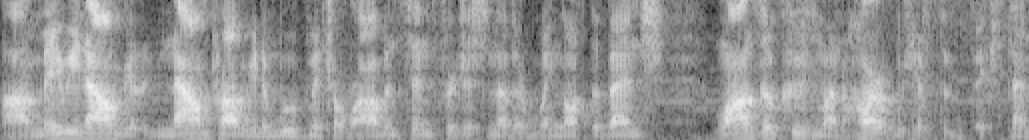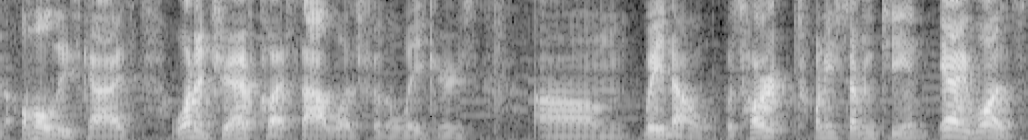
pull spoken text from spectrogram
Uh, maybe now I'm now I'm probably going to move Mitchell Robinson for just another wing off the bench. Lonzo, Kuzma, and Hart. We have to extend all these guys. What a draft class that was for the Lakers. Um, wait, no. Was Hart 2017? Yeah, he was.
